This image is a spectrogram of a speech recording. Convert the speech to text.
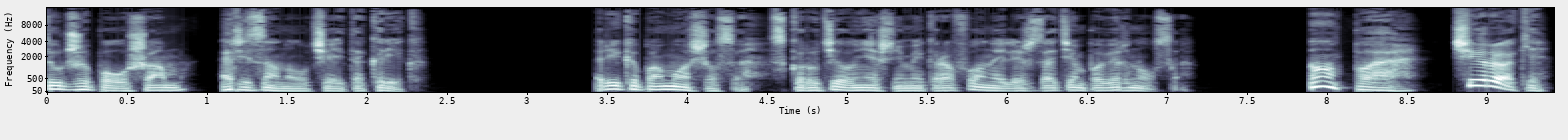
Тут же по ушам резанул чей-то крик. Рика поморщился, скрутил внешний микрофон и лишь затем повернулся. «Опа! Чироки!»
